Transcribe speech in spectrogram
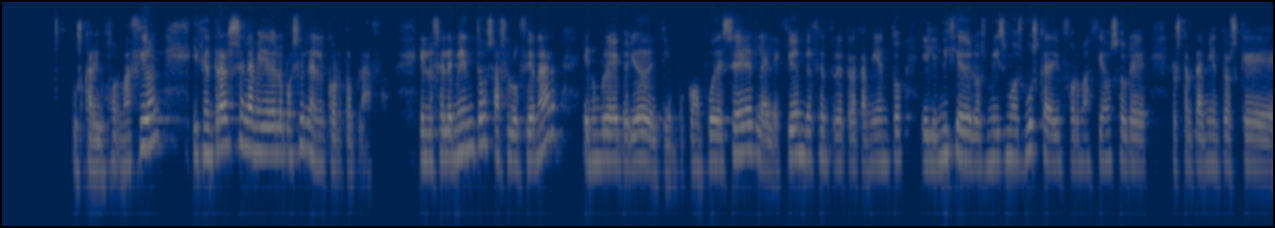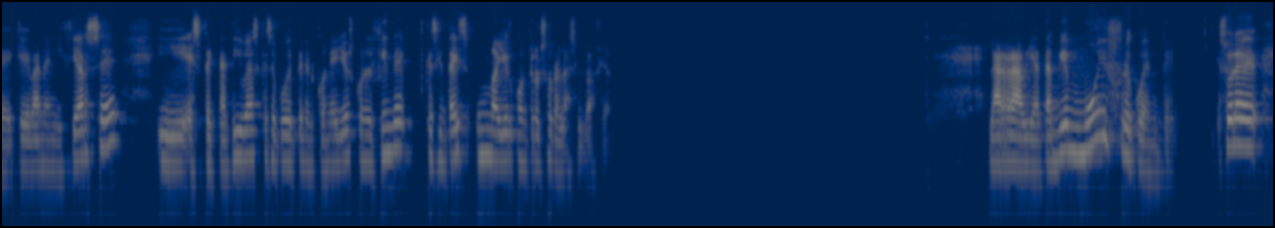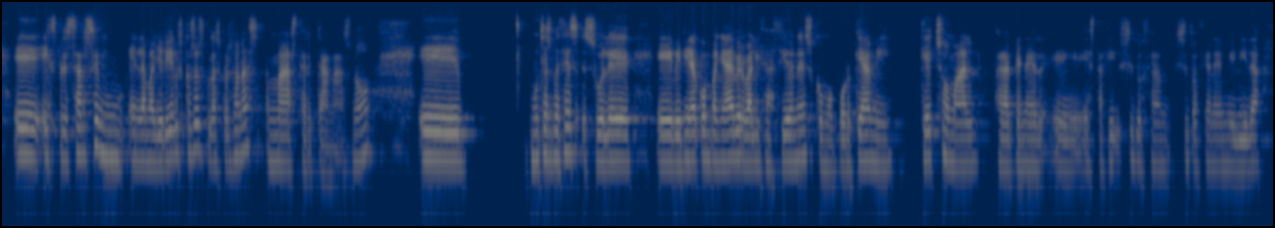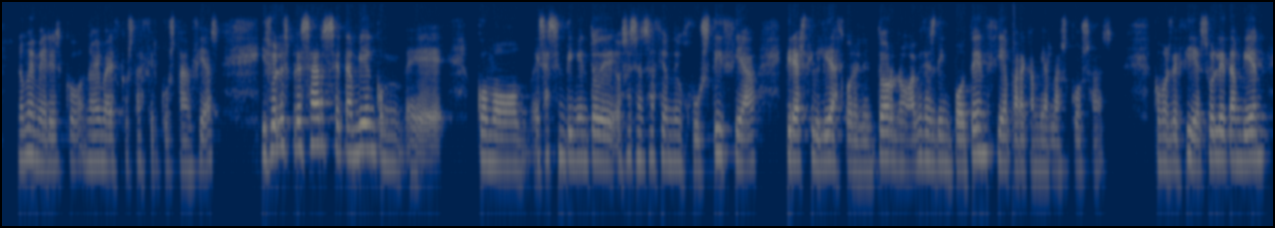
Buscar información y centrarse en la medida de lo posible en el corto plazo en los elementos a solucionar en un breve periodo de tiempo, como puede ser la elección del centro de tratamiento, el inicio de los mismos, búsqueda de información sobre los tratamientos que, van a iniciarse y expectativas que se puede tener con ellos, con el fin de que sintáis un mayor control sobre la situación. La rabia, también muy frecuente. Suele eh, expresarse en la mayoría de los casos con las personas más cercanas. ¿no? Eh, muchas veces suele eh, venir acompañada de verbalizaciones como ¿por qué a mí? ¿Qué he hecho mal para tener eh, esta situación, situación, en mi vida? No me merezco, no me merezco estas circunstancias. Y suele expresarse también eh, como ese sentimiento de, esa sensación de injusticia, de irascibilidad con el entorno, a veces de impotencia para cambiar las cosas. Como os decía, suele también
